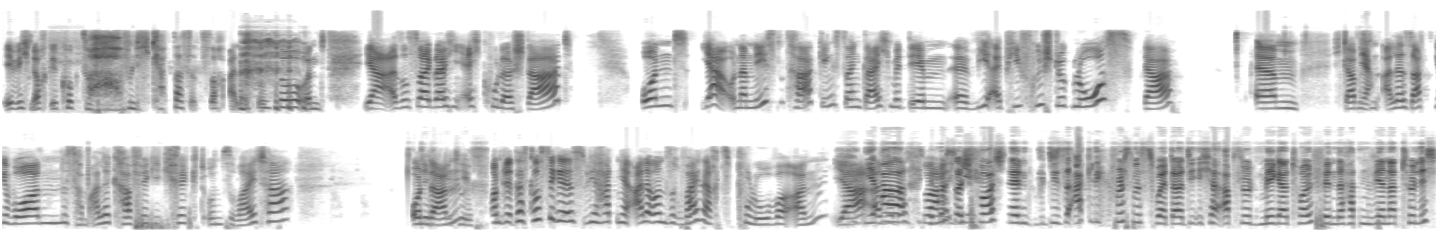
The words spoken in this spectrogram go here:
ewig noch geguckt, so, ah, hoffentlich klappt das jetzt doch alles und so. und ja, also es war, glaube ich, ein echt cooler Start. Und ja, und am nächsten Tag ging es dann gleich mit dem äh, VIP-Frühstück los, ja. Ähm, ich glaube, es Ja. sind alle satt geworden, es haben alle Kaffee gekriegt und so weiter. Und dann, Definitiv. und wir, das Lustige ist, wir hatten ja alle unsere Weihnachtspullover an. Ja, Ja, also das ihr war müsst euch vorstellen, diese ugly Christmas Sweater, die ich ja absolut mega toll finde, hatten wir natürlich.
